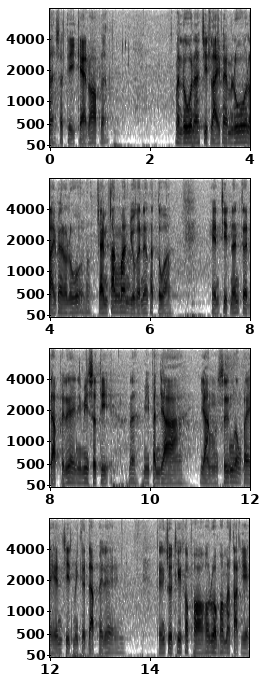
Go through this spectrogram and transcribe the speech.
นะสติแก่รอบนะมันรู้นะจิตไหลไปมันรู้ไหลไปเรารู้ ใจมันตั้งมั่นอยู่กับเนื้อกับตัว เห็นจิตนั้นเกิดดับไปเรื่อยนี่มีสตินะมีปัญญาอย่างซึ้งลงไปเห็นจิตมันเกิดดับไปเรื่อยถึงจุดที่เขาพอเขารวมเข้ามาตัดเอง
